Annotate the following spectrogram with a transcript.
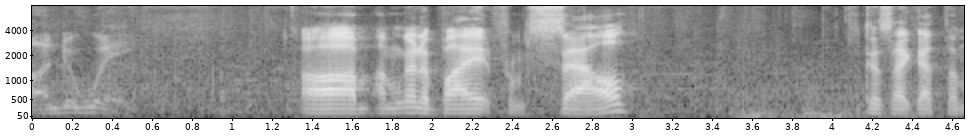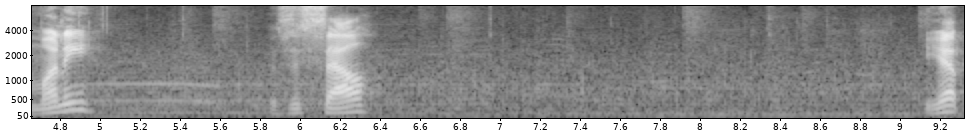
Underway. Um, I'm gonna buy it from Sal because I got the money. Is this Sal? Yep,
